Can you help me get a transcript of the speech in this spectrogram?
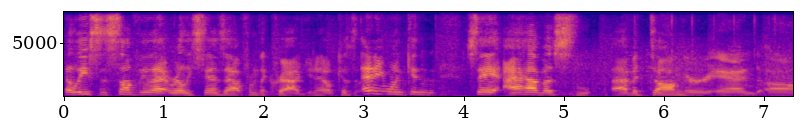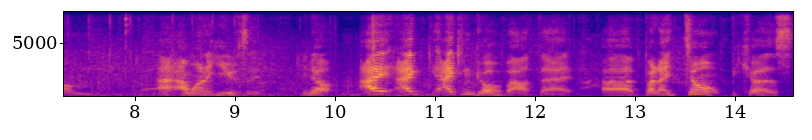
at least it's something that really stands out from the crowd. You know, because anyone can say, I have a I have a donger and um, I, I want to use it. You know, I I I can go about that, uh, but I don't because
